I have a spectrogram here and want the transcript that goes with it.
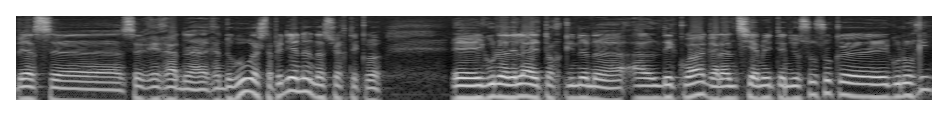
behaz, uh, zer erran errandugu, astapenean, nazioarteko e, eguna dela etorkinen aldekoa, garantzia meiten diozuzuk egun hori?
